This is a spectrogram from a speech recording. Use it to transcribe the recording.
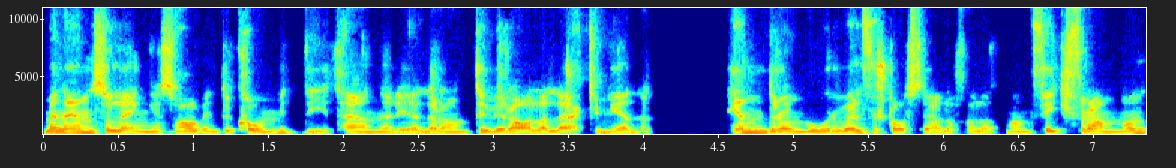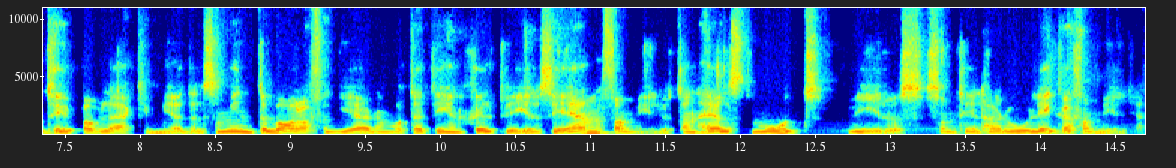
Men än så länge så har vi inte kommit dit här när det gäller antivirala läkemedel. En dröm vore väl förstås i alla fall att man fick fram någon typ av läkemedel som inte bara fungerade mot ett enskilt virus i en familj utan helst mot virus som tillhör olika familjer.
